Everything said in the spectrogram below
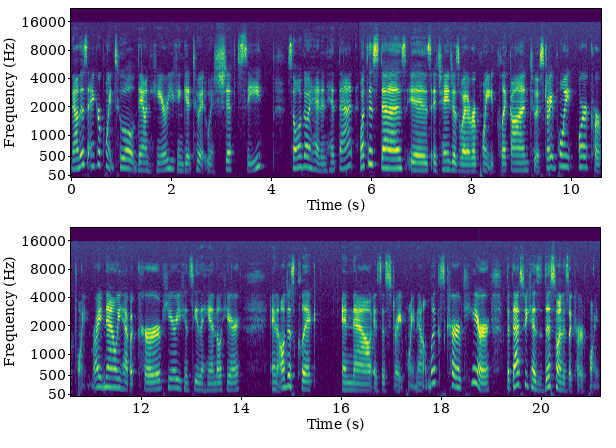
Now this anchor point tool down here, you can get to it with Shift C. So I'll go ahead and hit that. What this does is it changes whatever point you click on to a straight point or a curve point. Right now we have a curve here. You can see the handle here. And I'll just click and now it's a straight point. Now it looks curved here, but that's because this one is a curved point.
